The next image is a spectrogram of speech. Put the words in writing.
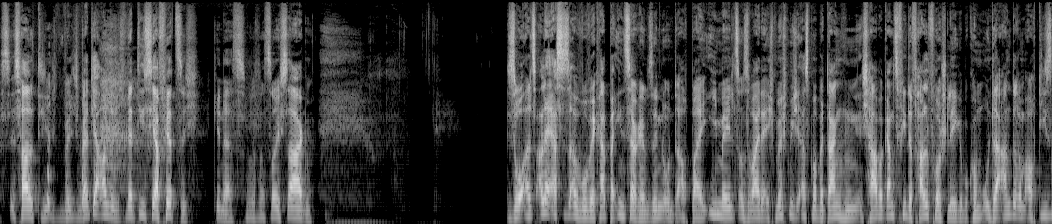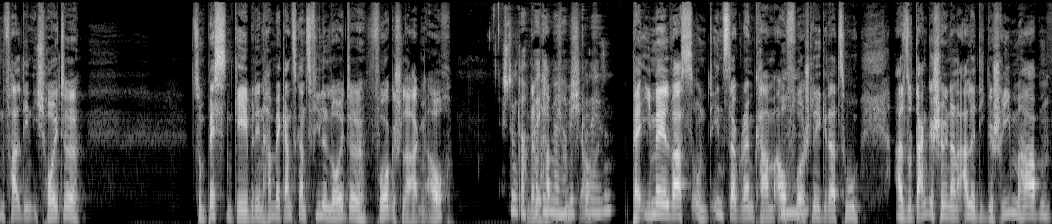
es ist halt, ich werde ja auch nicht, ich werde dieses Jahr 40, Kinders. Was soll ich sagen? So, als allererstes, aber wo wir gerade bei Instagram sind und auch bei E-Mails und so weiter, ich möchte mich erstmal bedanken. Ich habe ganz viele Fallvorschläge bekommen, unter anderem auch diesen Fall, den ich heute zum Besten gebe. Den haben mir ganz, ganz viele Leute vorgeschlagen auch. Stimmt, auch per hab E-Mail ich habe ich auch- gelesen. per E-Mail was und Instagram kamen auch Mhm. Vorschläge dazu. Also Dankeschön an alle, die geschrieben haben.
